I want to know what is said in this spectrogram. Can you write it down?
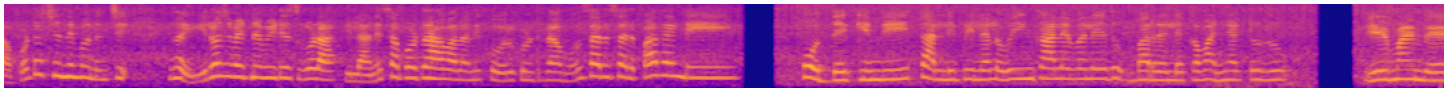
సపోర్ట్ వచ్చింది మా నుంచి. ఇంకా ఈ రోజు పెట్టిన వీడియోస్ కూడా ఇలానే సపోర్ట్ రావాలని కోరుకుంటున్నాము. సరే సరే పదండి. పొద్దెక్కింది తల్లి పిల్లలు ఇంకా లేవలేదు. బర్రె లెక్క వన్నట్టుర్రు ఏమైందే?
